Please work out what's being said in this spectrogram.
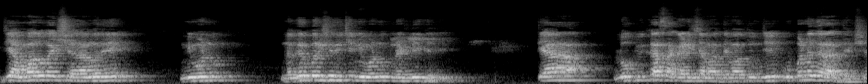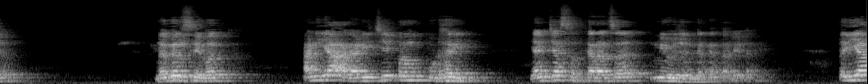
जी अंबाजोगाई शहरामध्ये निवडणूक नगर परिषदेची निवडणूक लढली गेली त्या लोकविकास आघाडीच्या माध्यमातून जे उपनगराध्यक्ष नगरसेवक आणि या आघाडीचे प्रमुख पुढारी यांच्या सत्काराचं नियोजन करण्यात आलेलं आहे. तर या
